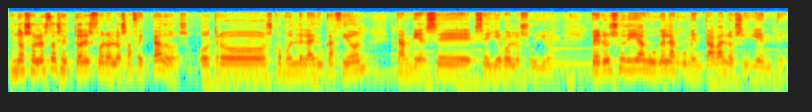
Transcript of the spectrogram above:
no solo estos sectores fueron los afectados, otros como el de la educación también se, se llevó lo suyo. Pero en su día Google argumentaba lo siguiente.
